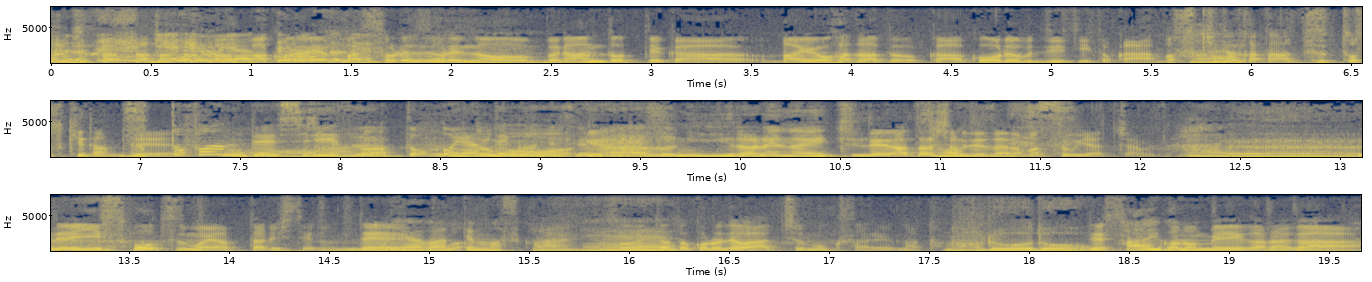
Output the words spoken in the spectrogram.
ゲームやってます、ね、これやっぱそれぞれのブランドっていうか、バイオハザードとか、コール・オブ・デューティーとか、好きな方はずっと好きなんで、ずっとファンでシリーズどんどんやっていくんですやらずにいられないっちゅう。で新しいの出たらまあす。ぐやっちゃうみたいな、はい、で e スポーツもやったりしてるんで盛り上がってますからね、はい、そういったところでは注目されるなと。なるほど。で最後の銘柄が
